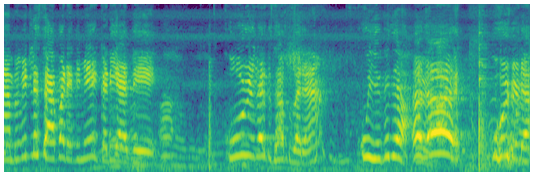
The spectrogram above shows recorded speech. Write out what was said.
நம்ம வீட்டுல சாப்பாடு எதுவுமே கிடையாது. கூழு தான் சாப்பிட்டு வரேன். கூய் இருக்குதா கூழுடா.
